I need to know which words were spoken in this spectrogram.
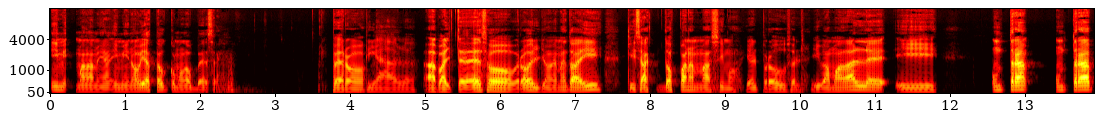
y mi, mala mía, y mi novia ha estado como dos veces. Pero diablo. aparte de eso, brother, yo me meto ahí, quizás dos panas máximo y el producer. Y vamos a darle y un trap, un trap,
